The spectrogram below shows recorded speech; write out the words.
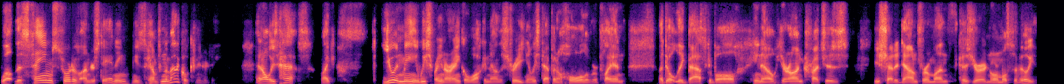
Well, the same sort of understanding needs to come from the medical community and always has. Like you and me, we sprain our ankle walking down the street. You know, we step in a hole or we're playing adult league basketball. You know, you're on crutches. You shut it down for a month because you're a normal civilian.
